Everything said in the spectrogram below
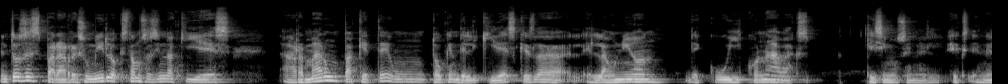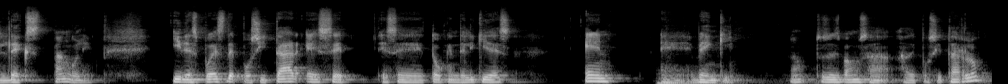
Entonces, para resumir, lo que estamos haciendo aquí es armar un paquete, un token de liquidez, que es la, la unión de QI con AVAX que hicimos en el, en el DEX Pangolin. Y después depositar ese ese token de liquidez en eh, Benki. ¿no? Entonces vamos a, depositarlo.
